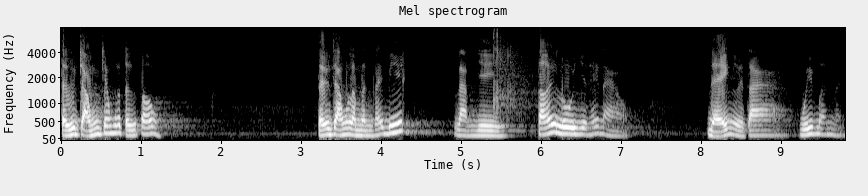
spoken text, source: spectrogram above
Tự trọng chứ không có tự tôn. Tự trọng là mình phải biết làm gì, tới lui như thế nào, để người ta quý mến mình.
